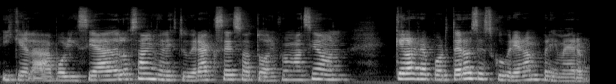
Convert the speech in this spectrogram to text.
y que la policía de Los Ángeles tuviera acceso a toda la información que los reporteros descubrieran primero.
